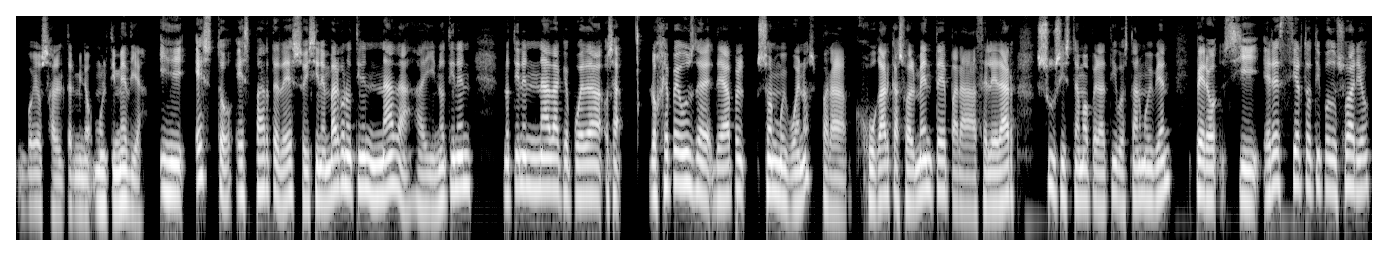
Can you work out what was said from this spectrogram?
voy a usar el término multimedia. Y esto es parte de eso y sin embargo no tienen nada ahí, no tienen, no tienen nada que pueda, o sea, los GPUs de, de, Apple son muy buenos para jugar casualmente, para acelerar su sistema operativo, están muy bien, pero si eres cierto tipo de usuario,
